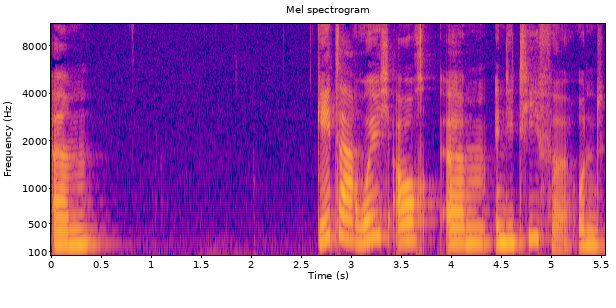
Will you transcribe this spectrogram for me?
Ähm, geht da ruhig auch ähm, in die Tiefe und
